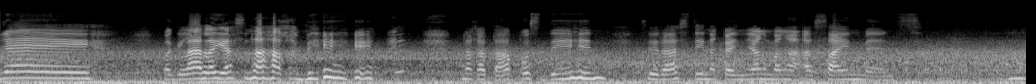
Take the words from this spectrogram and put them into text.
Yay! Maglalayas na kami. Nakatapos din si Rusty ng kanyang mga assignments. Hmm.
